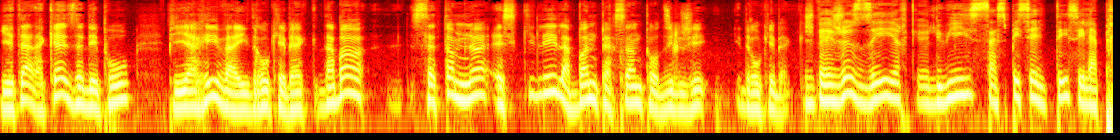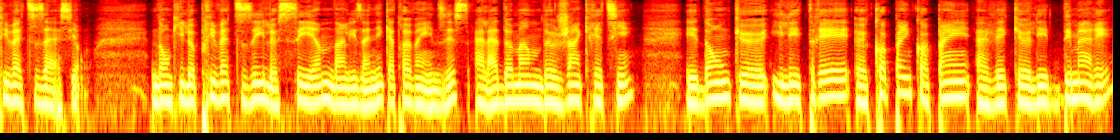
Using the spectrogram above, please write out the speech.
Il était à la caisse de dépôt, puis il arrive à Hydro-Québec. D'abord, cet homme-là, est-ce qu'il est la bonne personne pour diriger Hydro-Québec? Je vais juste dire que lui, sa spécialité, c'est la privatisation. Donc, il a privatisé le CN dans les années 90 à la demande de Jean Chrétien. Et donc, euh, il est très copain-copain euh, avec euh, les démarrais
